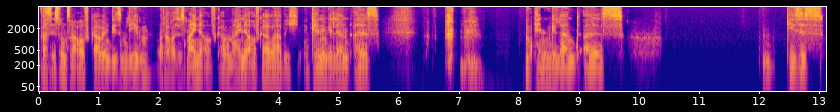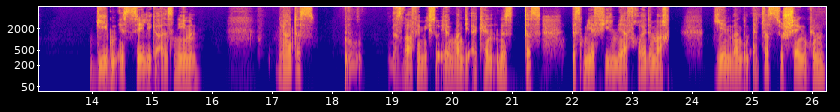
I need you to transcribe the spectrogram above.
was ist unsere Aufgabe in diesem Leben oder was ist meine Aufgabe? Meine Aufgabe habe ich kennengelernt als kennengelernt als dieses Geben ist seliger als Nehmen. Ja, das, das war für mich so irgendwann die Erkenntnis, dass es mir viel mehr Freude macht, jemandem etwas zu schenken,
